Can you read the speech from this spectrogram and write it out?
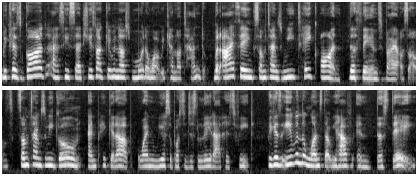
Because God, as He said, He's not giving us more than what we cannot handle. But I think sometimes we take on the things by ourselves. Sometimes we go and pick it up when we are supposed to just lay it at His feet. Because even the ones that we have in this day,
